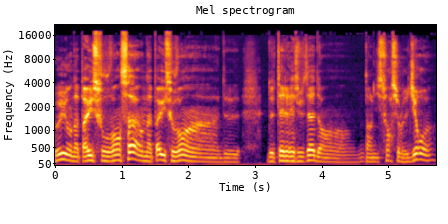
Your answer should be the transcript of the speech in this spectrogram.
Oui, on n'a pas eu souvent ça, on n'a pas eu souvent de, tels résultats dans, l'histoire sur le Giro. Hein.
